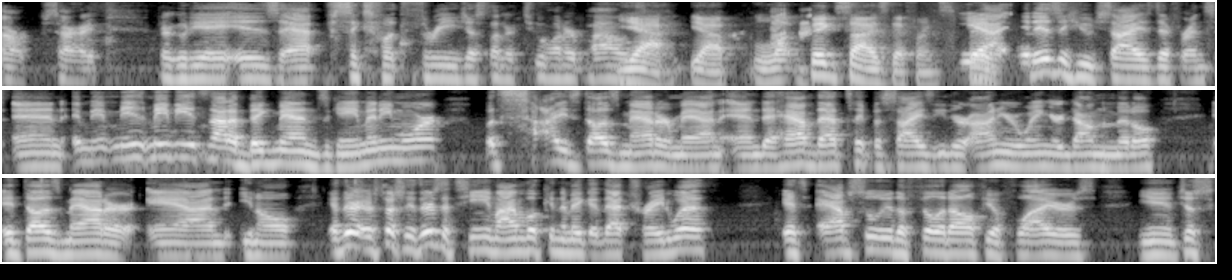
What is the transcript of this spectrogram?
or sorry, Gauthier is at six foot three, just under 200 pounds. Yeah, yeah, big size difference. Big. Yeah, it is a huge size difference, and maybe it's not a big man's game anymore, but size does matter, man. And to have that type of size either on your wing or down the middle, it does matter. And you know, if there, especially if there's a team I'm looking to make that trade with, it's absolutely the Philadelphia Flyers. You know, just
